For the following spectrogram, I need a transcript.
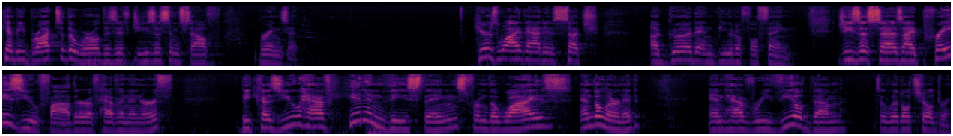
can be brought to the world is if Jesus himself brings it. Here's why that is such a good and beautiful thing. Jesus says, I praise you, Father of heaven and earth, because you have hidden these things from the wise and the learned and have revealed them to little children.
